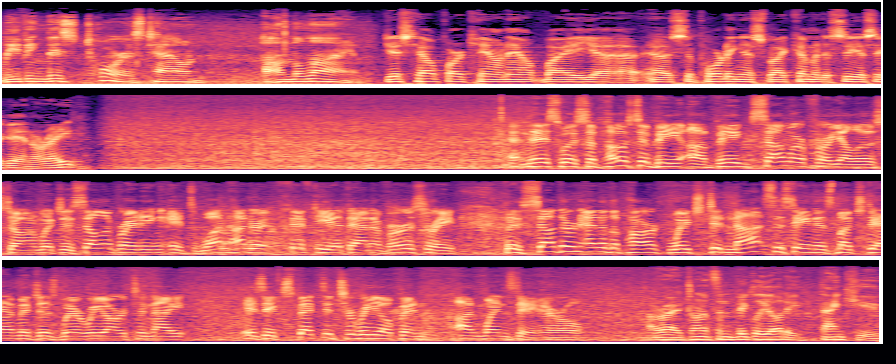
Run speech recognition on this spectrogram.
leaving this tourist town on the line. Just help our town out by uh, uh, supporting us by coming to see us again, all right? And this was supposed to be a big summer for Yellowstone, which is celebrating its 150th anniversary. The southern end of the park, which did not sustain as much damage as where we are tonight, is expected to reopen on Wednesday, Errol. All right, Jonathan Vigliotti, thank you.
